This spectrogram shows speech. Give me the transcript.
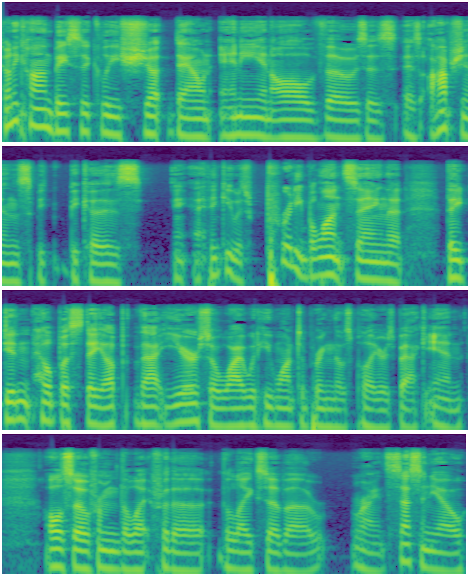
Tony Khan basically shut down any and all of those as as options be, because I think he was pretty blunt saying that they didn't help us stay up that year, so why would he want to bring those players back in? Also, from the for the the likes of uh, Ryan Sessegnon,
